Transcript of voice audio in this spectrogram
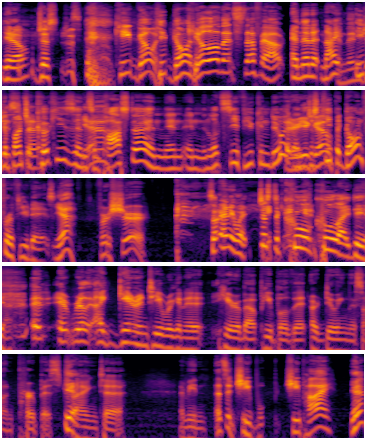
you know, just just keep going. Keep going. Kill all that stuff out. and then at night And then eat just, a bunch uh, of cookies and some pasta and, and and let's see if you can do it There and just go. keep it going for a few days. Yeah, for sure. So anyway, just a cool cool idea. It, it really, I guarantee we're going to hear about people that are doing this on purpose, Yeah. trying to. I mean, that's a cheap, cheap high, Yeah.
